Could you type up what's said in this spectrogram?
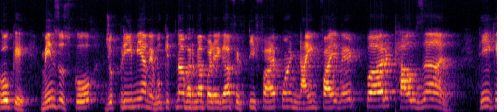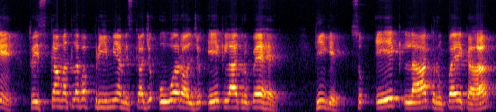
okay okay, means उसको जो प्रीमियम है वो कितना भरना पड़ेगा? 55.958 पर थाउज़ेंड ठीक है तो इसका मतलब अब प्रीमियम इसका जो ओवरऑल जो एक लाख रुपए है ठीक है सो एक लाख रुपए का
